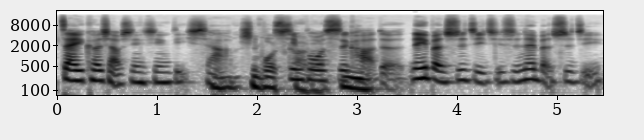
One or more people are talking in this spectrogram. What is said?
在一颗小星星底下，辛波辛波丝卡的那一本诗集，嗯、其实那本诗集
